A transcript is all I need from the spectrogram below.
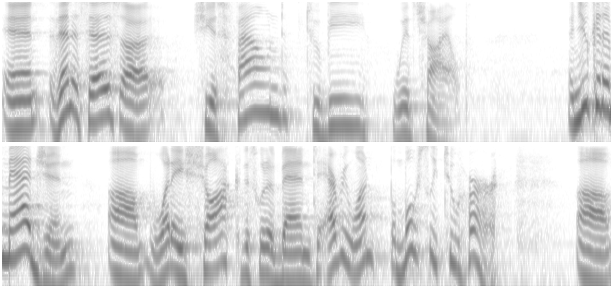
And then it says, uh, she is found to be with child. And you can imagine um, what a shock this would have been to everyone, but mostly to her. Uh,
